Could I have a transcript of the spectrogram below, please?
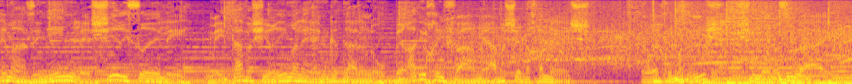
אתם מאזינים לשיר ישראלי, מיטב השירים עליהם גדלנו, ברדיו חיפה 175. עורך ומגיש, שמעון אזולאי.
